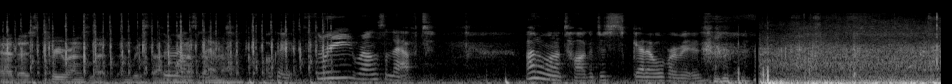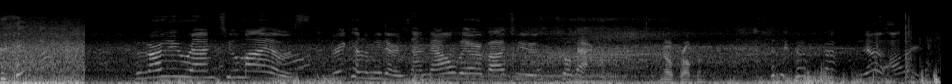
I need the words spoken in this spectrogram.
Yeah, there's three runs left, and we started Three one of them now. Okay, three rounds left. I don't want to talk. Just get over it. We've already ran two miles, three kilometers, and now we're about to go back. No problem. No, Ollie.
